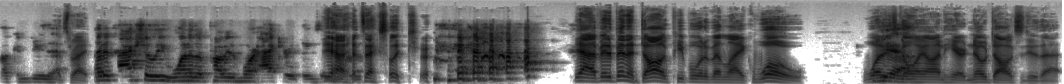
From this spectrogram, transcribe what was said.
fucking do that. That's right. That is actually one of the probably the more accurate things. Yeah, ever that's actually true. Yeah, if it had been a dog, people would have been like, "Whoa, what is Yeah. going on here?" No dogs do that.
